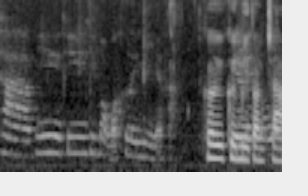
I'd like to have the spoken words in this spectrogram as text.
ชาพี่ที่ที่บอกว่าเคยมีอะค่ะ เคยเคยมีตอนเช้า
